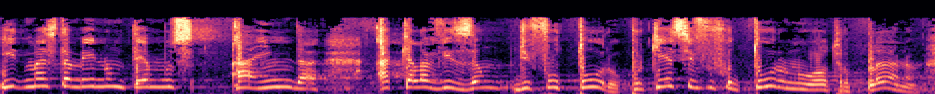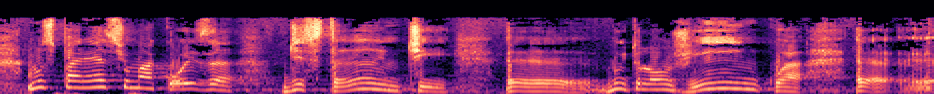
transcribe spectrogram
E, mas também não temos ainda aquela visão de futuro, porque esse futuro no outro plano nos parece uma coisa distante, é, muito longínqua, é,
